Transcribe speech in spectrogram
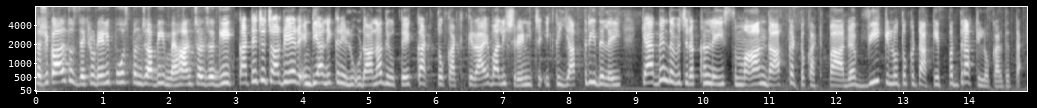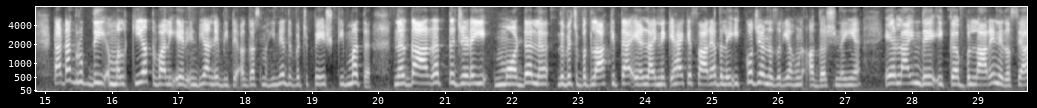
ਸਤਿ ਸ਼੍ਰੀ ਅਕਾਲ, ਤੁਸੀਂ ਦੇਖ ਰਹੇ ਹੋ ਡੇਲੀ ਪੋਸਟ ਪੰਜਾਬੀ ਮਹਿਾਨ ਚਲ ਜਗੀ। ਕਾਟੇ 'ਚ ਚੱਲ ਰਹੀ ਹੈ ਇੰਡੀਆ ਨੇ ਘਰੇਲੂ ਉਡਾਨਾਂ ਦੇ ਉੱਤੇ ਘੱਟ ਤੋਂ ਘੱਟ ਕਿਰਾਏ ਵਾਲੀ ਸ਼੍ਰੇਣੀ 'ਚ ਇੱਕ ਯਾਤਰੀ ਦੇ ਲਈ ਕੈਬਿਨ ਦੇ ਵਿੱਚ ਰੱਖਣ ਲਈ ਸਮਾਨ ਦਾ ਘੱਟੋ ਘੱਟ ਭਾਰ 20 ਕਿਲੋ ਤੋਂ ਘਟਾ ਕੇ 15 ਕਿਲੋ ਕਰ ਦਿੱਤਾ ਟਾਟਾ ਗਰੁੱਪ ਦੀ ਮਲਕੀਅਤ ਵਾਲੀ 에ਅਰ ਇੰਡੀਆ ਨੇ ਬੀਤੇ ਅਗਸਤ ਮਹੀਨੇ ਦੇ ਵਿੱਚ ਪੇਸ਼ ਕੀਮਤ ਨਿਰਧਾਰਤ ਜਿਹੜੀ ਮਾਡਲ ਦੇ ਵਿੱਚ ਬਦਲਾਅ ਕੀਤਾ 에ਅਰਲਾਈਨ ਨੇ ਕਿਹਾ ਕਿ ਸਾਰਿਆਂ ਦੇ ਲਈ ਇੱਕੋ ਜਿਹਾ ਨਜ਼ਰੀਆ ਹੁਣ ਆਦਰਸ਼ ਨਹੀਂ ਹੈ। 에ਅਰਲਾਈਨ ਦੇ ਇੱਕ ਬੁਲਾਰੇ ਨੇ ਦੱਸਿਆ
